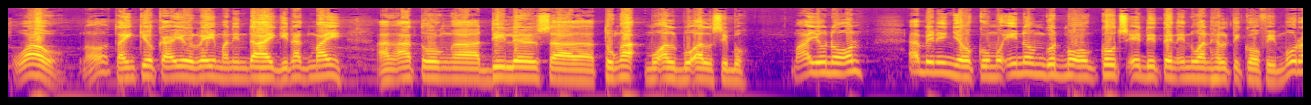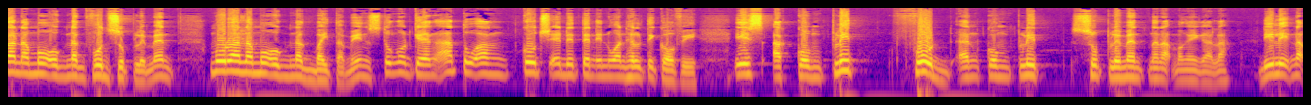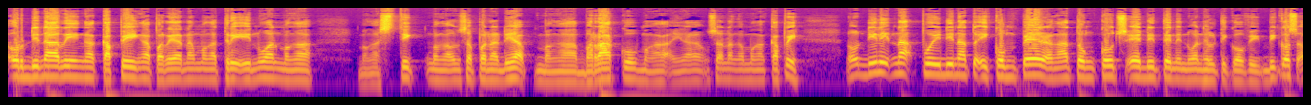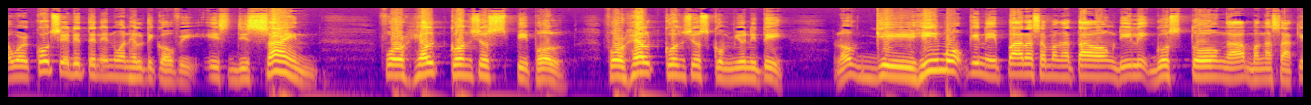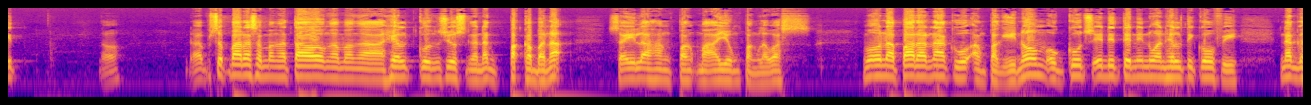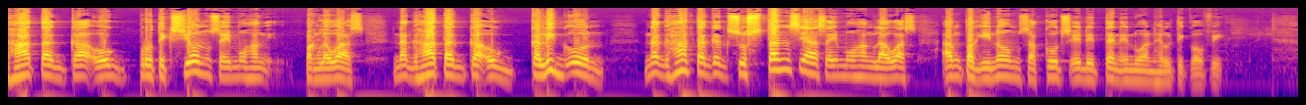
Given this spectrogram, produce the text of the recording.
Wow, no? Thank you kayo Ray Manindahay ginagmay ang atong uh, dealer sa Tunga Mualbual Cebu. Maayo noon. Sabi ninyo, kung mo inom good mo og Coach Eddie 10 in 1 healthy coffee, mura na mo og nag-food supplement. Mura na mo og nag-vitamins. Tungod kay ang ato ang Coach Eddie 10 in 1 healthy coffee is a complete food and complete supplement na na mga igala. Dili na ordinary nga kape nga pareha ng mga 3 in 1, mga mga stick, mga unsa pa na diha, mga barako, mga unsa na nga mga kape. No, dili na pwede nato i-compare ang atong Coach 10 in 1 healthy coffee because our Coach 10 in 1 healthy coffee is designed for health conscious people, for health conscious community. No, gihimo kini para sa mga taong dili gusto nga mga sakit. No? Sa para sa mga tao nga mga health conscious nga nagpakabana sa ilahang pang, maayong panglawas. Mo para nako ang pag-inom og Coach Eddie 10 in 1 healthy coffee naghatag ka og proteksyon sa imong panglawas, naghatag ka og kalig-on, naghatag kag sustansya sa imong lawas ang pag-inom sa Coach Eddie 10 in 1 healthy coffee.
